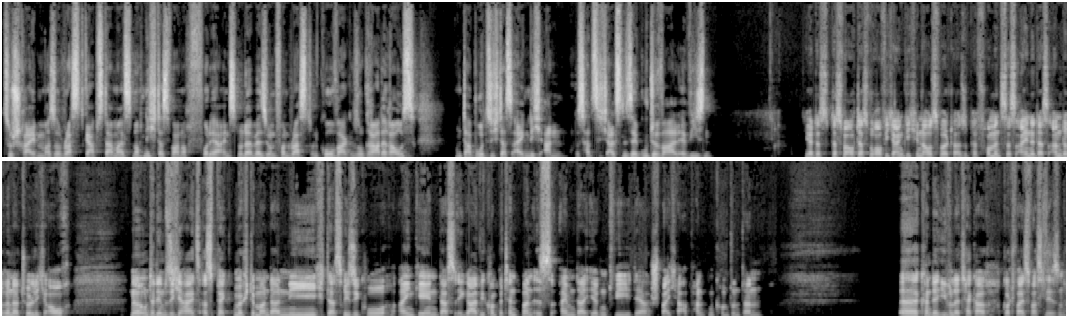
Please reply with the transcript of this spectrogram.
zu schreiben. Also Rust gab es damals noch nicht, das war noch vor der 1.0er Version von Rust und Go war so gerade raus und da bot sich das eigentlich an. Das hat sich als eine sehr gute Wahl erwiesen. Ja, das, das war auch das, worauf ich eigentlich hinaus wollte. Also Performance das eine, das andere natürlich auch. Ne, unter dem Sicherheitsaspekt möchte man da nicht das Risiko eingehen, dass egal wie kompetent man ist, einem da irgendwie der Speicher abhanden kommt und dann äh, kann der Evil Attacker Gott weiß was lesen.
